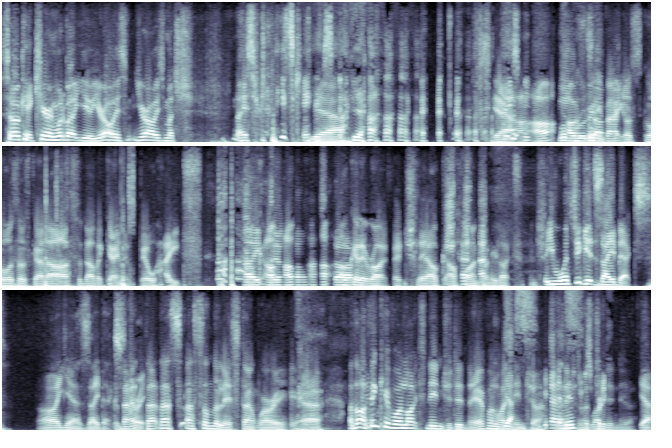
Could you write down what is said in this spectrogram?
So okay, Kieran, what about you? You're always you're always much nicer to these games. Yeah, yeah. Yeah, I, I, I was brutal. reading back your scores. I was going, oh, it's another game that Bill hates. I I'll. I'll, I'll, I'll get it right eventually. I'll, I'll find one he likes eventually. You once you get Zybex. Oh yeah, Zybex. That, that, that's that's on the list. Don't worry. Uh, I, I think everyone liked Ninja, didn't they? Everyone liked Yes. Ninja. yeah, Yes, Ninja was pretty. Ninja. Yeah,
